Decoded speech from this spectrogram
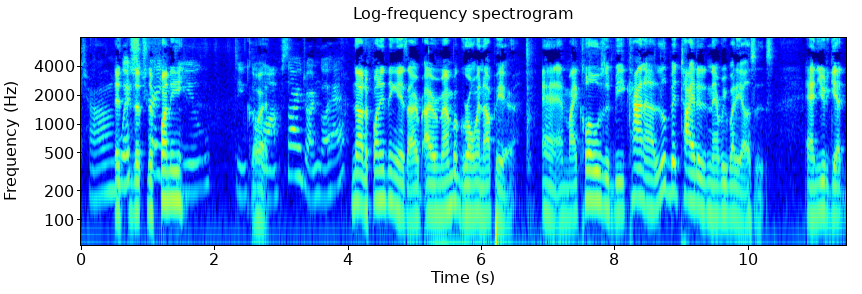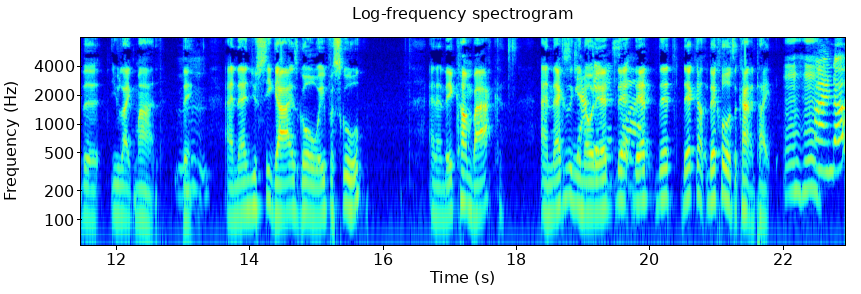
Child. It- Which the, the funny do you do you Go come ahead. off? Sorry, Jordan, go ahead. no, the funny thing is, I I remember growing up here, and, and my clothes would be kind of a little bit tighter than everybody else's, and you'd get the you like mine thing, Mm-hmm. and then you see guys go away for school, and then they come back, and next thing you know, their Jacket their and their, their their co- their clothes are kind of tight. Kind of.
